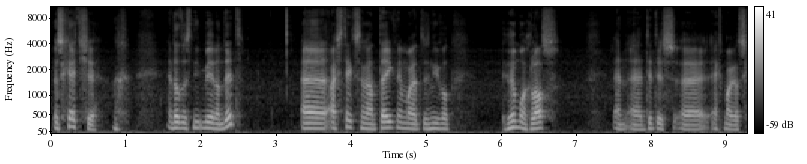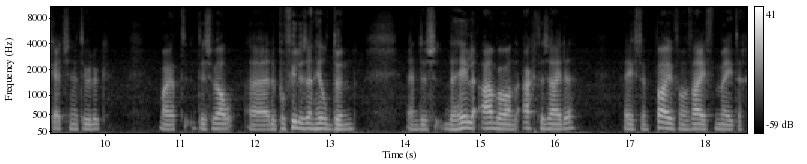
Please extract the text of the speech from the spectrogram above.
een schetsje. en dat is niet meer dan dit. Uh, architect is aan het tekenen, maar het is in ieder geval helemaal glas. En dit is echt maar het schetsje natuurlijk. Maar het, het is wel, de profielen zijn heel dun. En dus de hele aanbouw aan de achterzijde heeft een pui van 5 meter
